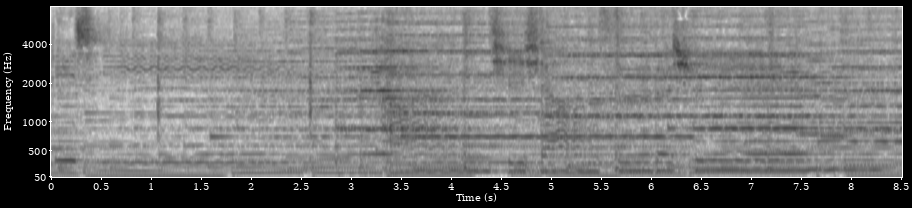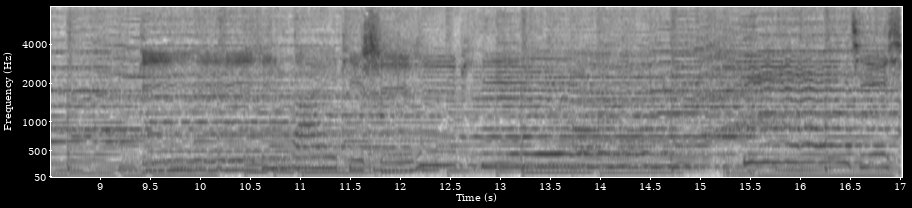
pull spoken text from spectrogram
的心，弹起相思的弦，低吟爱的诗篇，愿接心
